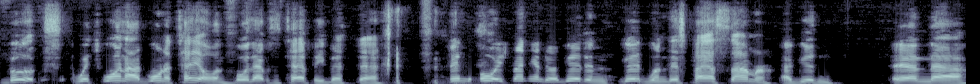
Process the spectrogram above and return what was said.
books, which one I'd want to tell. And boy, that was a toughie, but, uh, then the boys ran into a good and good one this past summer, a good one. And, uh,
